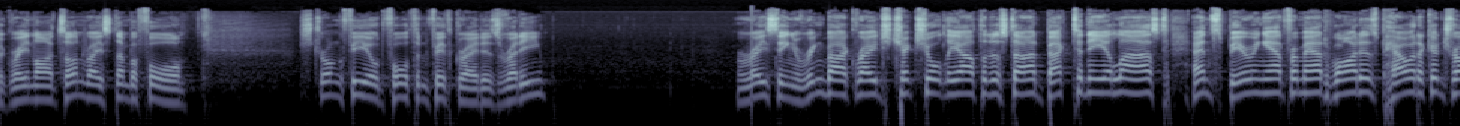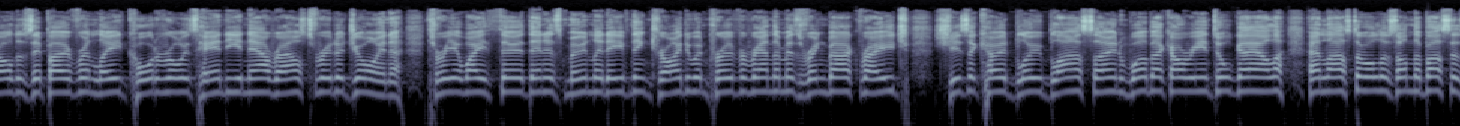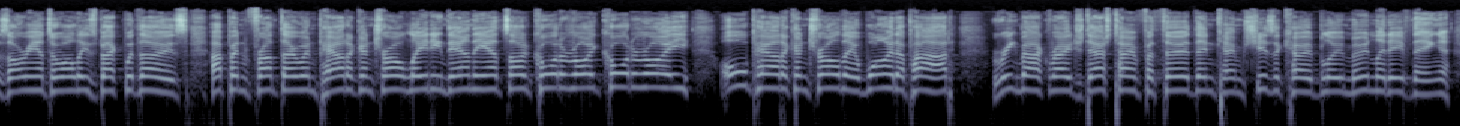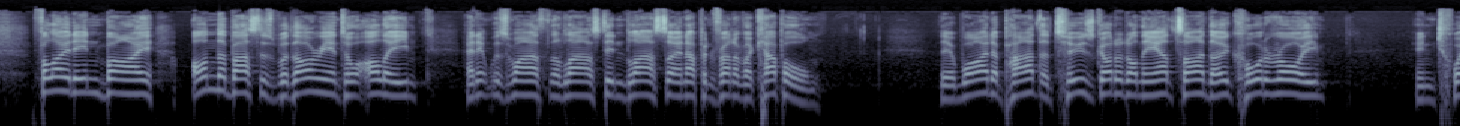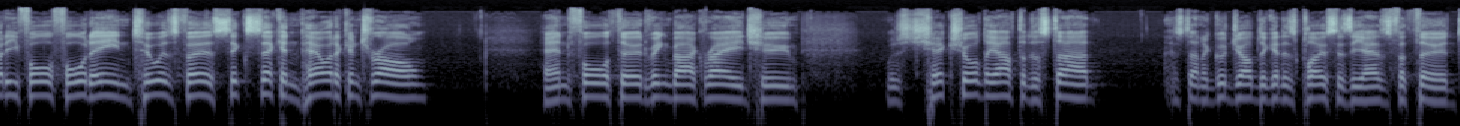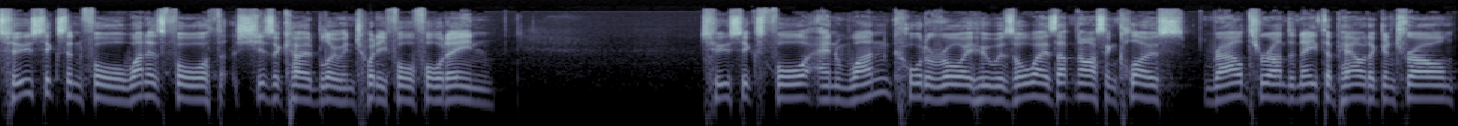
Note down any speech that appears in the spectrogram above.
The green light's on. Race number four. Strong field, fourth and fifth graders ready. Racing Ringbark Rage check shortly after the start, back to near last, and spearing out from out wide as power to control to zip over and lead. Corduroy's handy and now rails through to join. Three away third, then is Moonlit Evening trying to improve around them as Ringbark Rage. Code Blue, Blast Zone, Wellback Oriental Gale, and last of all is on the buses. Oriental Ollie's back with those. Up in front though, and power to control leading down the outside. Corduroy, Corduroy, all power to control. They're wide apart. Ringbark Rage dashed home for third, then came Code Blue, Moonlit evening, followed in by On the Buses with Oriental Ollie, and it was Worth the last in blast zone up in front of a couple. They're wide apart. The two's got it on the outside though. Corduroy in 24-14. Two is first, six second, power to control. And four third, Ringbark Rage, who was checked shortly after the start has done a good job to get as close as he has for third. Two, six and four. One is fourth. Code Blue in 24-14. Two, six, four, and one. Corduroy, who was always up nice and close, railed through underneath the power to control.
